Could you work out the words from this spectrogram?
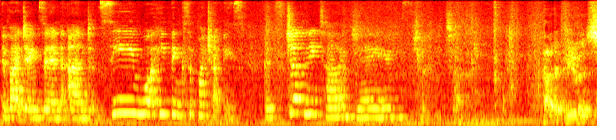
invite James in and see what he thinks of my chutneys. It's chutney time, James. Chutney time. Hello viewers,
